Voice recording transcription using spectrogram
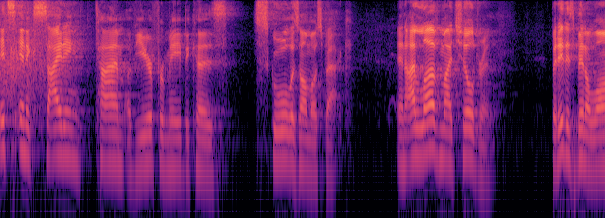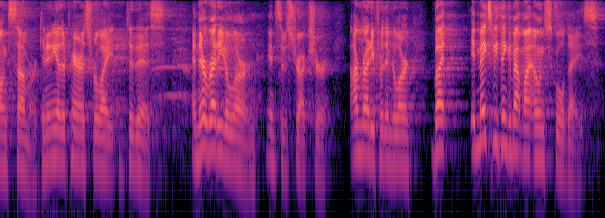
It's an exciting time of year for me because school is almost back. And I love my children, but it has been a long summer. Can any other parents relate to this? And they're ready to learn in some structure. I'm ready for them to learn. But it makes me think about my own school days,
